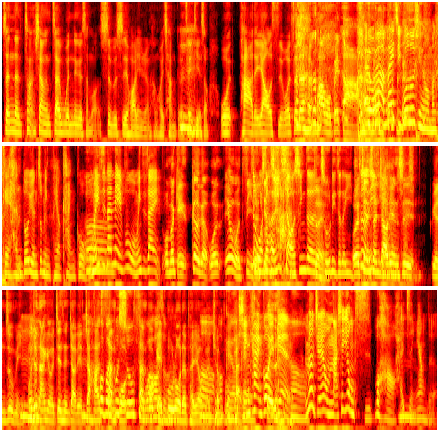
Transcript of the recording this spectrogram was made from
真的像像在问那个什么，是不是花莲人很会唱歌这一题的时候，嗯、我怕的要死，我真的很怕我被打。哎、欸，我想那一集播出前，我们给很多原住民朋友看过，嗯、我们一直在内部，我们一直在，我们给各个我，因为我自己的我是很小心的处理这个议题。我的健身教练是原住民，我就拿给我健身教练，叫他散播散播给部落的朋友们全部看，先看过一遍，有没有觉得我们哪些用词不好，还怎样的，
